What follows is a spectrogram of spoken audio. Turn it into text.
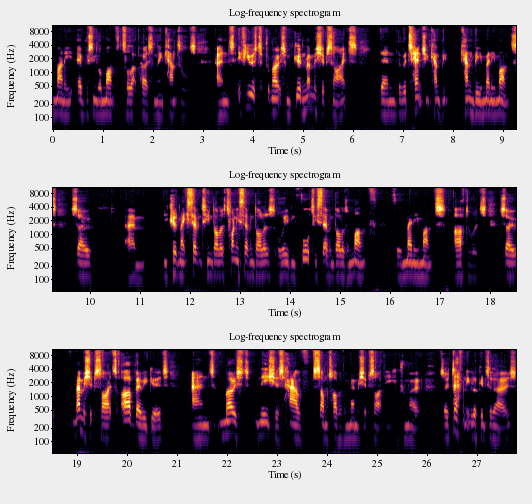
money every single month until that person then cancels. And if you was to promote some good membership sites, then the retention can be can be many months. So um, you could make $17, $27, or even $47 a month for many months afterwards. So membership sites are very good, and most niches have some type of a membership site that you can promote. So definitely look into those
